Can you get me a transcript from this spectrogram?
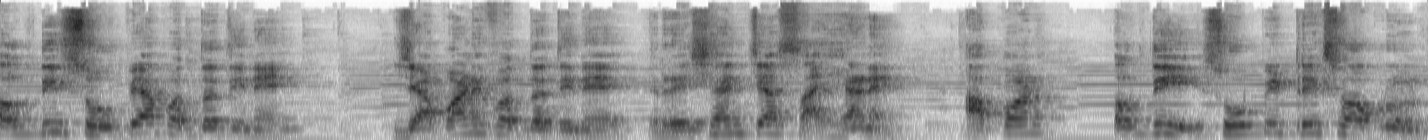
अगदी सोप्या पद्धतीने जपानी पद्धतीने रेषांच्या साह्याने आपण अगदी सोपी ट्रिक्स वापरून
